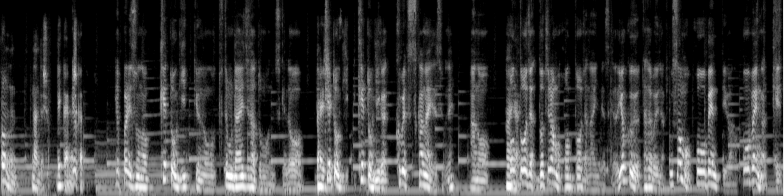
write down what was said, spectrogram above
どうなんでしょう、理解の仕方。やっぱりその、家と義っていうのをとても大事だと思うんですけど、家と義家と義が区別つかないですよね。あの、本当じゃ、はいはい、どちらも本当じゃないんですけど、よく、例えば言うのは、嘘も方便っていう、あの方便がけ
